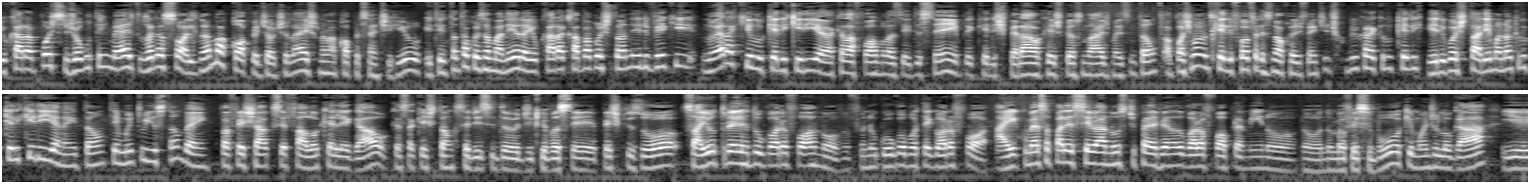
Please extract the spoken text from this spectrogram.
E o cara, poxa, esse jogo tem méritos, olha só, ele não é uma cópia de Outlast, não é uma cópia de Silent Hill, e tem tanta coisa maneira, e o cara acaba gostando e ele vê que não era aquilo que ele queria, aquela fórmulazinha de sempre, que ele esperava aqueles personagens, mas então, a partir do momento que ele foi oferecendo uma coisa diferente, ele descobriu que era aquilo que ele, ele gostaria, mas não aquilo que ele queria, né? Então tem muito isso também. Pra fechar o que você falou, que é legal, que essa questão que você disse do, de que você pesquisou, saiu o trailer do God of War novo. Eu fui no Google, botei God of War. Aí começa a aparecer anúncio de pré-venda do God of War pra mim no, no, no, meu Facebook, um monte de lugar. E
